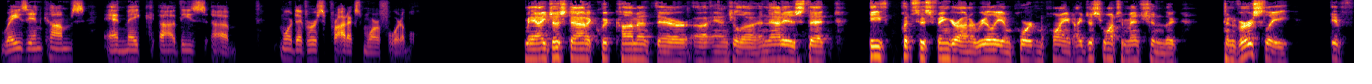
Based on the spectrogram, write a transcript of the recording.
raise incomes and make uh, these uh, more diverse products more affordable. May I just add a quick comment there, uh, Angela, and that is that Keith puts his finger on a really important point. I just want to mention that conversely, if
